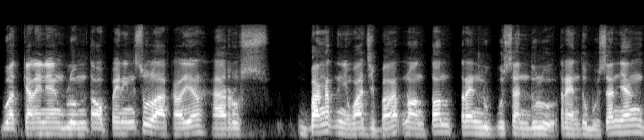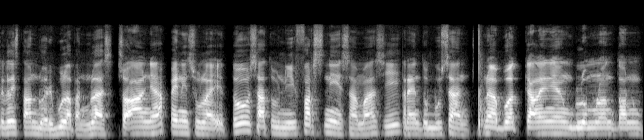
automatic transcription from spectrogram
Buat kalian yang belum tahu Peninsula, kalian harus banget nih, wajib banget nonton Tren Busan dulu. Tren Busan yang rilis tahun 2018. Soalnya Peninsula itu satu universe nih sama si Tren Busan. Nah, buat kalian yang belum nonton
